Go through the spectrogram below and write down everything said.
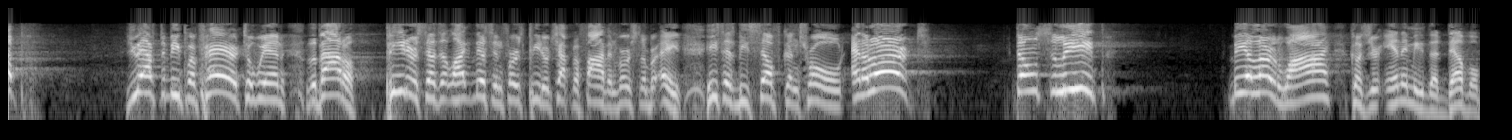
up! You have to be prepared to win the battle. Peter says it like this in 1 Peter chapter 5 and verse number 8. He says, be self-controlled and alert. Don't sleep. Be alert. Why? Because your enemy, the devil,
